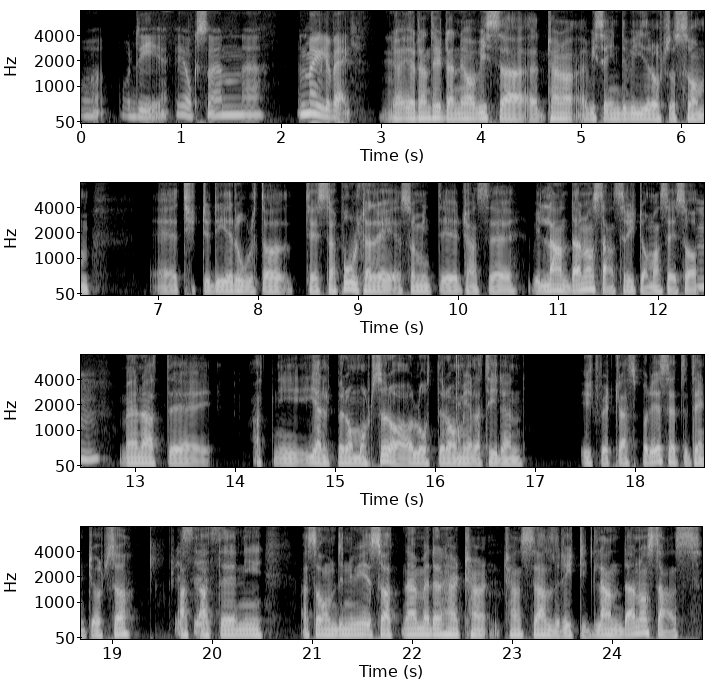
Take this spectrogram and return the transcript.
Och, och det är också en, eh, en möjlig väg. Jag, jag kan tänka att ni har vissa, eh, vissa individer också som eh, tyckte det är roligt att testa på olika grejer som inte kanske vill landa någonstans riktigt om man säger så. Men att, eh, att ni hjälper dem också då och låter dem hela tiden utvecklas på det sättet tänkte jag också. Att, Precis. att eh, ni, alltså om det nu är så att nej men den här kan, kanske aldrig riktigt landa någonstans.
